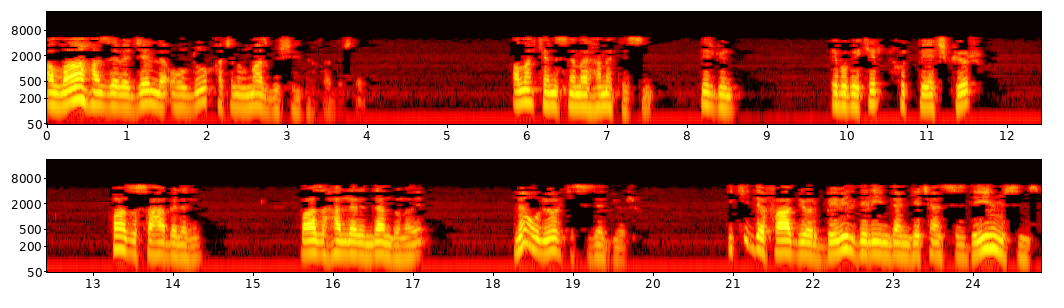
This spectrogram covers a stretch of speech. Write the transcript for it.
Allah Azze ve Celle olduğu kaçınılmaz bir şeydir kardeşlerim. Allah kendisine merhamet etsin. Bir gün Ebu Bekir hutbeye çıkıyor. Bazı sahabelerin bazı hallerinden dolayı ne oluyor ki size diyor. İki defa diyor bevil deliğinden geçen siz değil misiniz?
